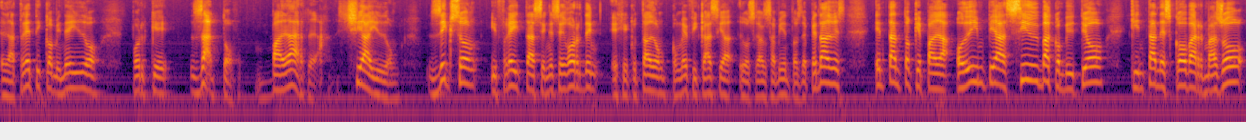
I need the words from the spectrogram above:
el Atlético Mineiro porque Zato, Balarra, Shairon, Zixon y Freitas en ese orden ejecutaron con eficacia los lanzamientos de penales, en tanto que para Olimpia Silva convirtió Quintana Escobar Mazó,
